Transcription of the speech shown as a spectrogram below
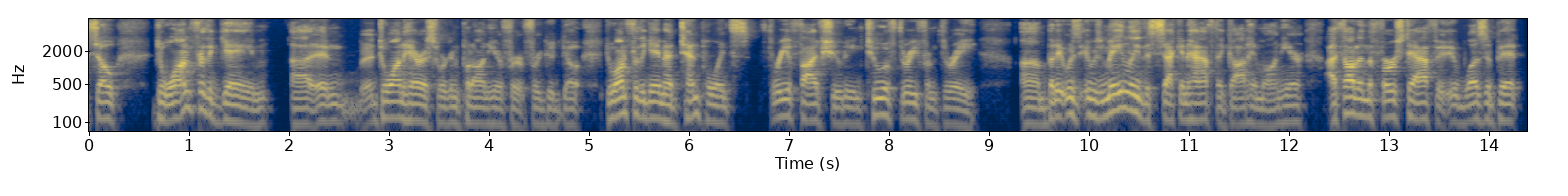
So, Dajuan for the game, uh, and Dajuan Harris, we're going to put on here for, for a good go. Dajuan for the game had 10 points, three of five shooting, two of three from three. Um, but it was it was mainly the second half that got him on here. I thought in the first half it, it was a bit,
